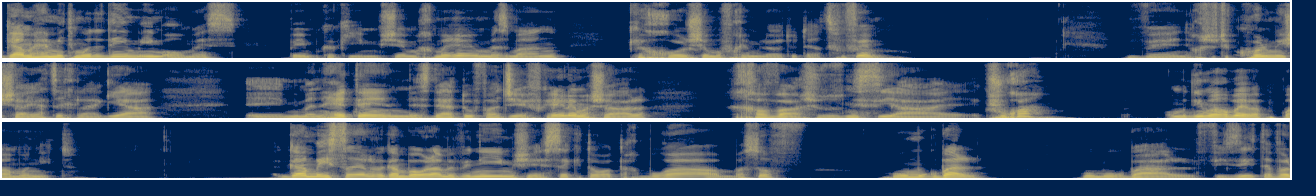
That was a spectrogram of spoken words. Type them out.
גם הם מתמודדים עם עומס ועם פקקים שמחמירים עם הזמן ככל שהם הופכים להיות יותר צפופים. ואני חושב שכל מי שהיה צריך להגיע אה, ממנהטן לשדה התעופה JFK למשל, חווה שזו נסיעה אה, קשוחה. עומדים הרבה במונית. גם בישראל וגם בעולם מבינים שסקטור התחבורה בסוף הוא מוגבל. הוא מוגבל פיזית, אבל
